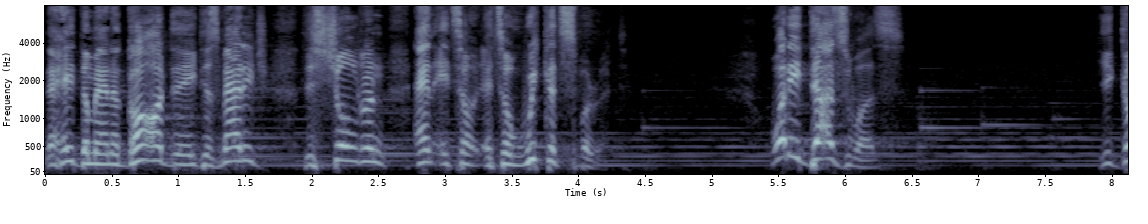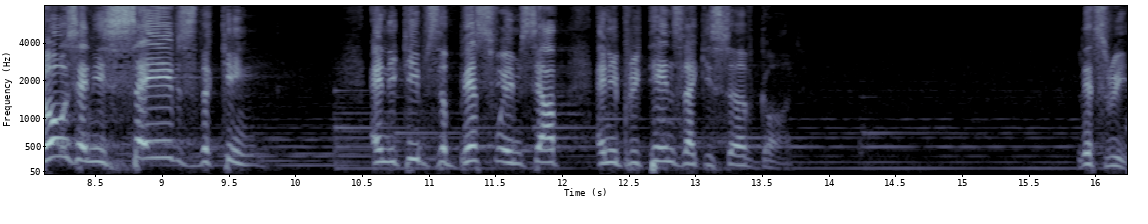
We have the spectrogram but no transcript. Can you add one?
They hate the man of God, they hate his marriage, his children, and it's a, it's a wicked spirit. What he does was, he goes and he saves the king, and he keeps the best for himself, and he pretends like he served God. Let's read.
